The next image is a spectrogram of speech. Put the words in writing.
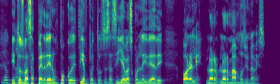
lo- Y entonces vas a perder un poco de tiempo. Entonces así ya vas con la idea de, órale, lo, ar- lo armamos de una vez.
